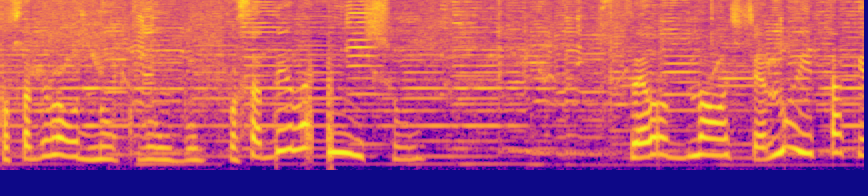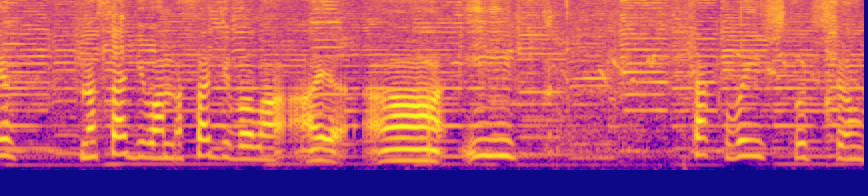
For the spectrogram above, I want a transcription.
посадила одну клумбу, посадила іншу. Все одно ще. Ну і так я насадювала, насадювала, і так вийшло, що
